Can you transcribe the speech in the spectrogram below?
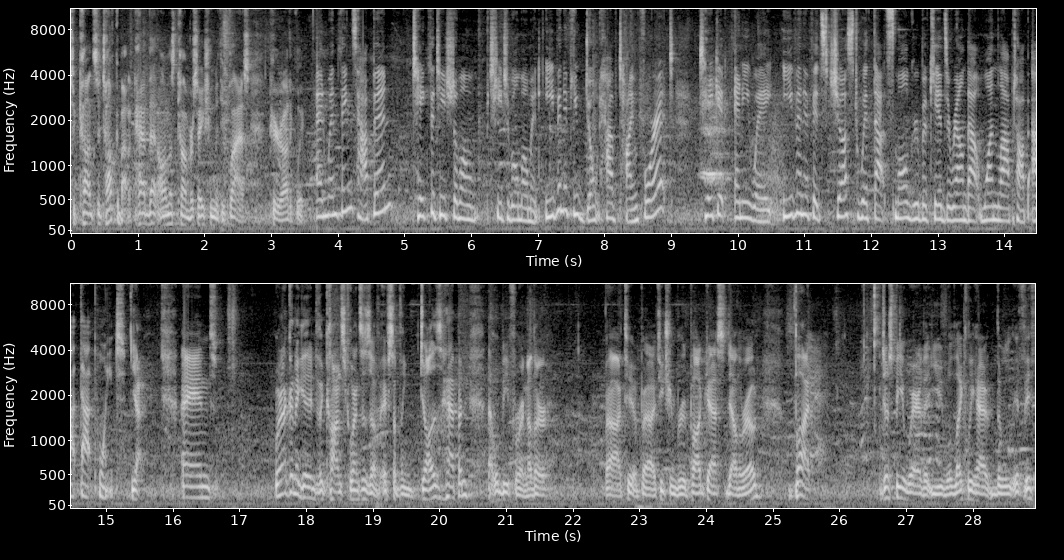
to constantly talk about it. Have that honest conversation with your class periodically. And when things happen, take the teachable teachable moment. Even if you don't have time for it, take it anyway, even if it's just with that small group of kids around that one laptop at that point. Yeah, and we're not going to get into the consequences of if something does happen. That would be for another uh, t- uh, Teaching Brood podcast down the road. But just be aware that you will likely have the if, if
